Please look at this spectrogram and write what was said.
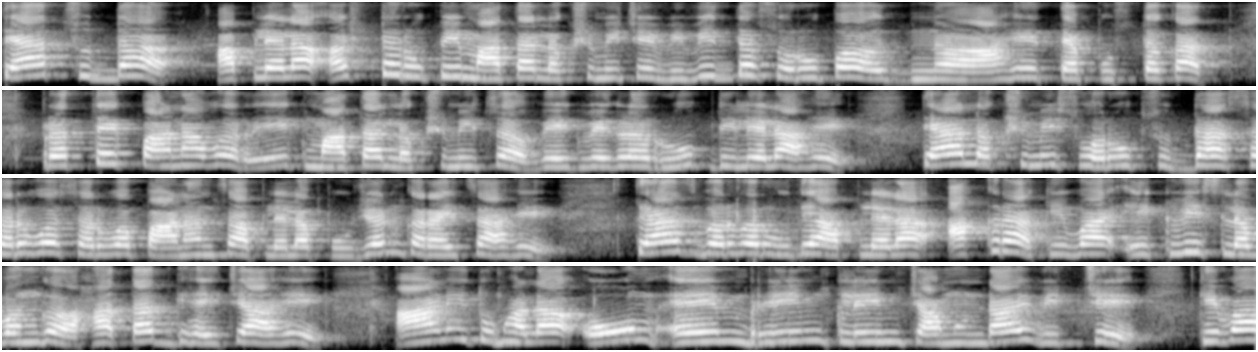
त्यातसुद्धा आपल्याला अष्टरूपी माता लक्ष्मीचे विविध स्वरूप आहेत त्या पुस्तकात. प्रत्येक पानावर एक माता लक्ष्मीचं वेगवेगळं रूप दिलेलं आहे. त्या लक्ष्मी स्वरूपसुद्धा सर्व सर्व पानांचं आपल्याला पूजन करायचं आहे. त्याचबरोबर उद्या आपल्याला अकरा किंवा एकवीस लवंग हातात घ्यायचे आहे. आणि तुम्हाला ओम एम ह्रीम क्लीम चामुंडाय विच्चे किंवा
